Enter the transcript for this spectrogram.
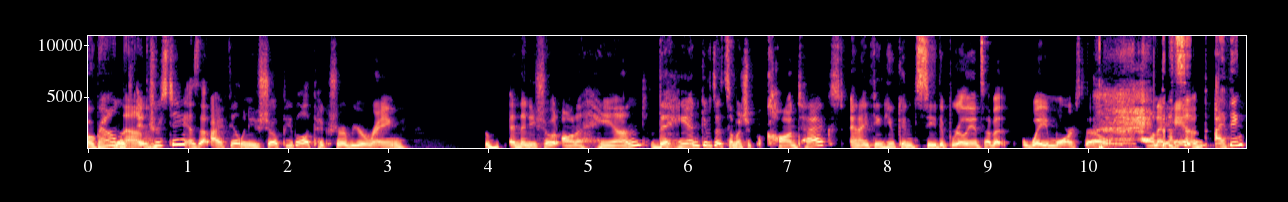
around What's them. interesting is that I feel when you show people a picture of your ring and then you show it on a hand, the hand gives it so much context. And I think you can see the brilliance of it way more so on a That's- hand. I think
